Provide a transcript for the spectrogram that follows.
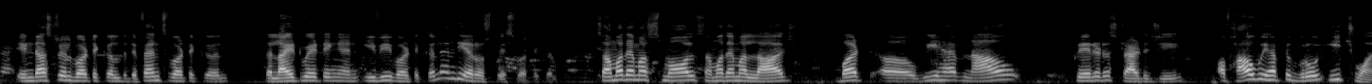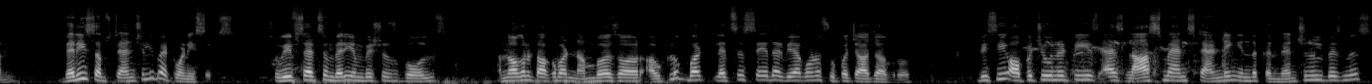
Right. industrial vertical, the defense vertical, the lightweighting and EV vertical, and the aerospace vertical. Some of them are small, some of them are large, but uh, we have now created a strategy of how we have to grow each one very substantially by 26. So we've set some very ambitious goals. I'm not going to talk about numbers or outlook, but let's just say that we are going to supercharge our growth. We see opportunities as last man standing in the conventional business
